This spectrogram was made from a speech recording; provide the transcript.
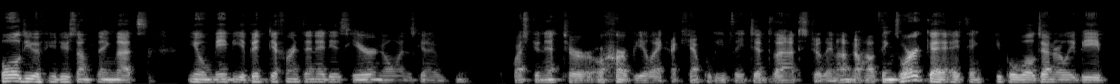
hold you if you do something that's you know maybe a bit different than it is here. No one's going to question it or or be like i can't believe they did that. Do they not know how things work? I, I think people will generally be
